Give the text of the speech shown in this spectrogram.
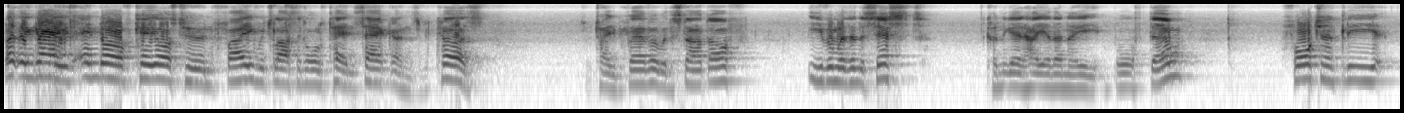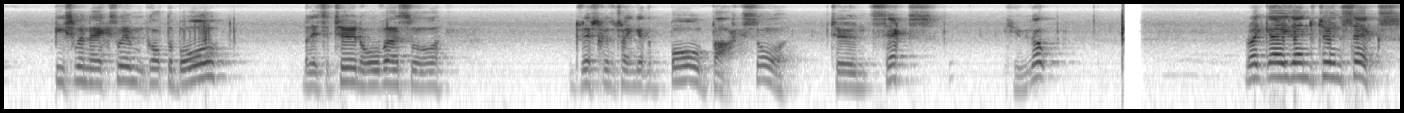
Right then guys, end of Chaos turn 5 which lasted all 10 seconds because so trying to be clever with the start off even with an assist couldn't get higher than a both down. Fortunately Beastman next to him got the ball but it's a turnover so Griff's going to try and get the ball back so turn 6 here we go Right guys, end of turn 6.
